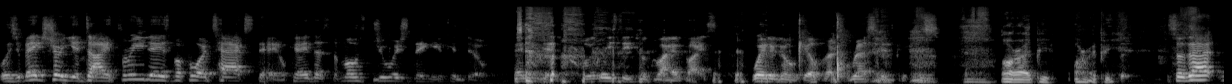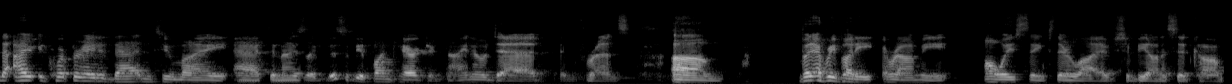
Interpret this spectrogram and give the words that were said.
was, you make sure you die three days before tax day. Okay, that's the most Jewish thing you can do. And he did. so at least he took my advice. Way to go, Gilbert. Rest in peace. R.I.P. R.I.P. So that that- I incorporated that into my act, and I was like, this would be a fun character, Dino Dad and Friends. Um, but everybody around me always thinks their lives should be on a sitcom.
